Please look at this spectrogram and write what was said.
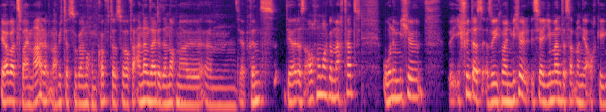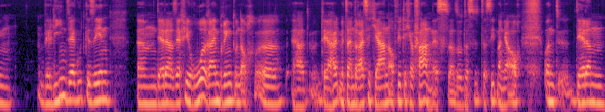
Ja, aber zweimal habe ich das sogar noch im Kopf. Das war auf der anderen Seite dann nochmal ähm, der Prinz, der das auch nochmal gemacht hat, ohne Michel. Ich finde das, also ich meine, Michel ist ja jemand, das hat man ja auch gegen Berlin sehr gut gesehen, ähm, der da sehr viel Ruhe reinbringt und auch, äh, ja, der halt mit seinen 30 Jahren auch wirklich erfahren ist. Also das, das sieht man ja auch. Und der dann,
